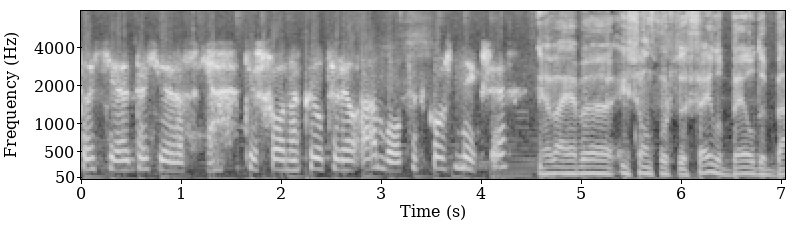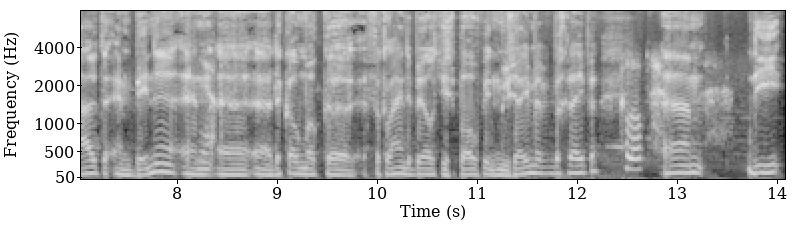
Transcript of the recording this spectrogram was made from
Dat je, dat je, ja, het is gewoon een cultureel aanbod. Het kost niks, hè? Ja, wij hebben in Zandvoort eh, vele beelden buiten en binnen. En Ja. eh, eh, er komen ook verkleinde beeldjes boven in het museum, heb ik begrepen. Klopt. Ehm, die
